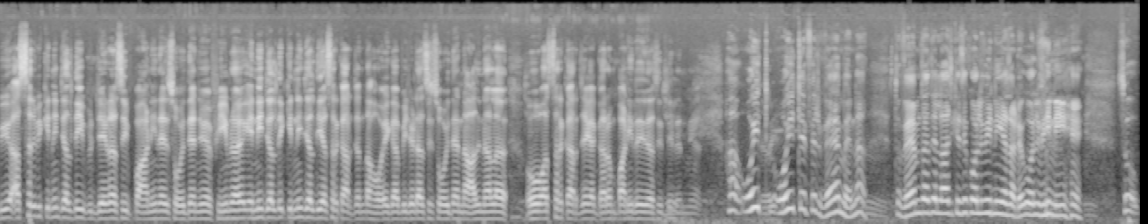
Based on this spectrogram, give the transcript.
ਵੀ ਅਸਰ ਵੀ ਕਿੰਨੀ ਜਲਦੀ, ਜਿਹੜਾ ਅਸੀਂ ਪਾਣੀ ਦਾ ਸੋਚਦੇ ਹਾਂ, ਜਿਵੇਂ ਫੀਮ ਦਾ, ਇੰਨੀ ਜਲਦੀ, ਕਿੰਨੀ ਜਲਦੀ ਅਸਰ ਕਰ ਜਾਂਦਾ ਹੋਏਗਾ, ਵੀ ਜਿਹੜਾ ਅਸੀਂ ਸੋਚਦੇ ਹਾਂ ਨਾਲ ਦੀ ਨਾਲ ਉਹ ਅਸਰ ਕਰ ਜਾਏਗਾ, ਗਰਮ ਪਾਣੀ ਦੇ ਅਸੀਂ ਦੇ ਦਿੰਦੇ ਹਾਂ। ਹਾਂ, ਉਹੀ ਉਹੀ ਤੇ ਫਿਰ ਵਹਿਮ ਹੈ ਨਾ। ਤਾਂ ਵਹਿਮ ਦਾ ਤੇ ਇਲਾਜ ਕਿਸੇ ਕੋਲ ਵੀ ਨਹੀਂ ਹੈ, ਸਾਡੇ ਕੋਲ ਵੀ ਨਹੀਂ ਹੈ। ਸੋ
